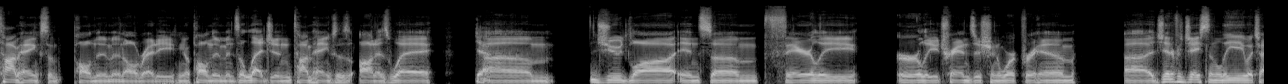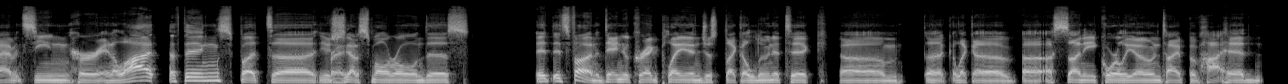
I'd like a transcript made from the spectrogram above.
Tom Hanks and Paul Newman already. You know, Paul Newman's a legend. Tom Hanks is on his way. Um, Jude Law in some fairly early transition work for him. Uh, Jennifer Jason Lee, which I haven't seen her in a lot of things, but uh, you know, she's Right. got a small role in this. It, it's fun. Daniel Craig playing just like a lunatic, um, uh, like a, a a Sonny Corleone type of hothead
